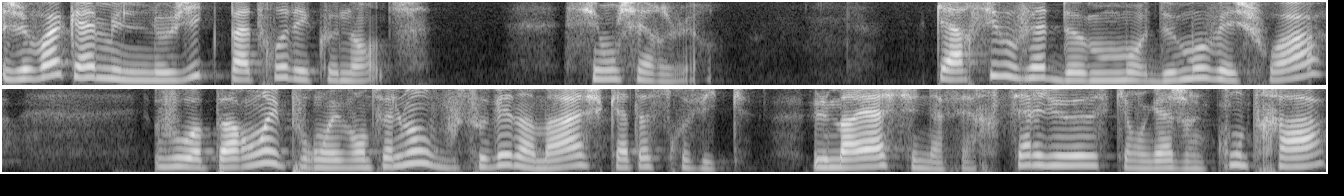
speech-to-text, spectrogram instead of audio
Je vois quand même une logique pas trop déconnante, si on cherche bien. Car si vous faites de, mauvais choix, vos parents pourront éventuellement vous sauver d'un mariage catastrophique. Le mariage, c'est une affaire sérieuse qui engage un contrat,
